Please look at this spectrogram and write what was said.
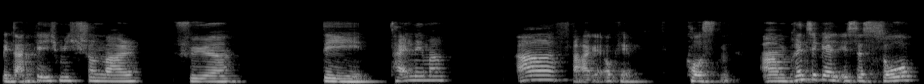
bedanke ich mich schon mal für die Teilnehmer. Ah, Frage, okay. Kosten. Ähm, prinzipiell ist es so,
